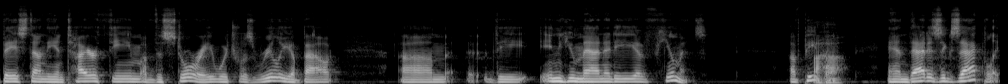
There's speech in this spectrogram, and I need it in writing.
based on the entire theme of the story, which was really about um, the inhumanity of humans, of people. Uh-huh. And that is exactly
